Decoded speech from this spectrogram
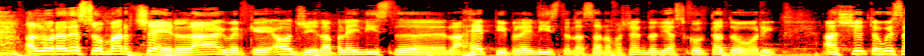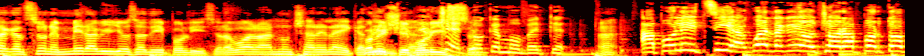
Allora adesso Marcella, perché oggi la playlist, la happy playlist la stanno facendo gli ascoltatori, ha scelto questa canzone meravigliosa dei Police. La vuole annunciare lei, Katinka? Conosce i Police? Certo, che mo perché... Eh. A polizia, guarda che io ho un rapporto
